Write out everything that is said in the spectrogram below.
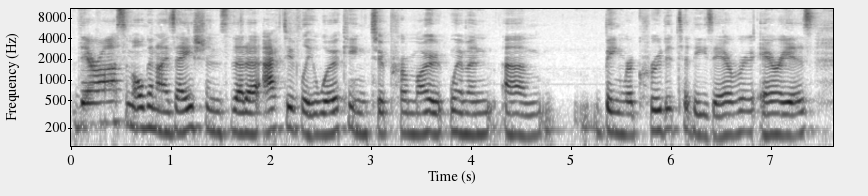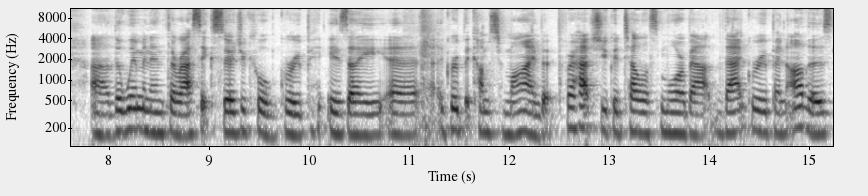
there are some organisations that are actively working to promote women um, being recruited to these areas. Uh, the Women in Thoracic Surgical Group is a, a, a, group that comes to mind, but perhaps you could tell us more about that group and others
